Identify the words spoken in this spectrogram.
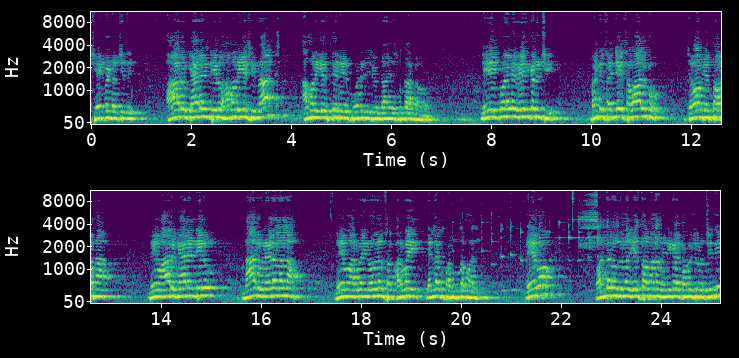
స్టేట్మెంట్ వచ్చింది. ఆరు గ్యారంటీలు అమలు చేసిందా? అమలు చేస్తే నేను పోటీ నుంచి విడ్డా చేసుకుంటా అంటాను నేను ఈ కోరిన వేదిక నుంచి బండి సంజయ్ సవాలుకు జవాబు చెప్తా ఉన్నా. మేము ఆరు గ్యారంటీలు నాలుగు నెలలల్లా మేము అరవై రోజుల అరవై నెలలకు ప్రభుత్వం మాది. మేము వంద రోజుల్లో చేస్తామన్నాం ఎన్నికల కమిషన్ వచ్చింది.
